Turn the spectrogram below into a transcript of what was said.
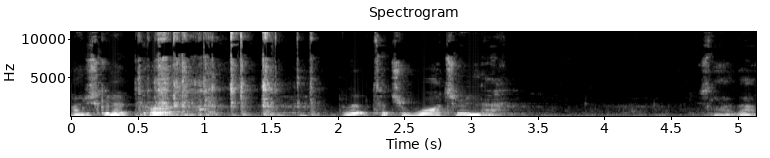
I'm just going to put a little touch of water in there. Just like that.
